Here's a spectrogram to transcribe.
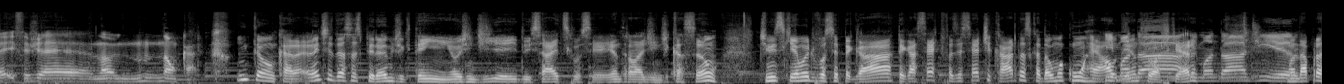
isso já é. Não, não, cara. Então, cara, antes dessas pirâmides que tem hoje em dia aí dos sites que você entra lá de indicação, tinha um esquema de você pegar, pegar sete, fazer sete cartas, cada uma com um real mandar, dentro, acho que era. E mandar dinheiro. Mandar, pra,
